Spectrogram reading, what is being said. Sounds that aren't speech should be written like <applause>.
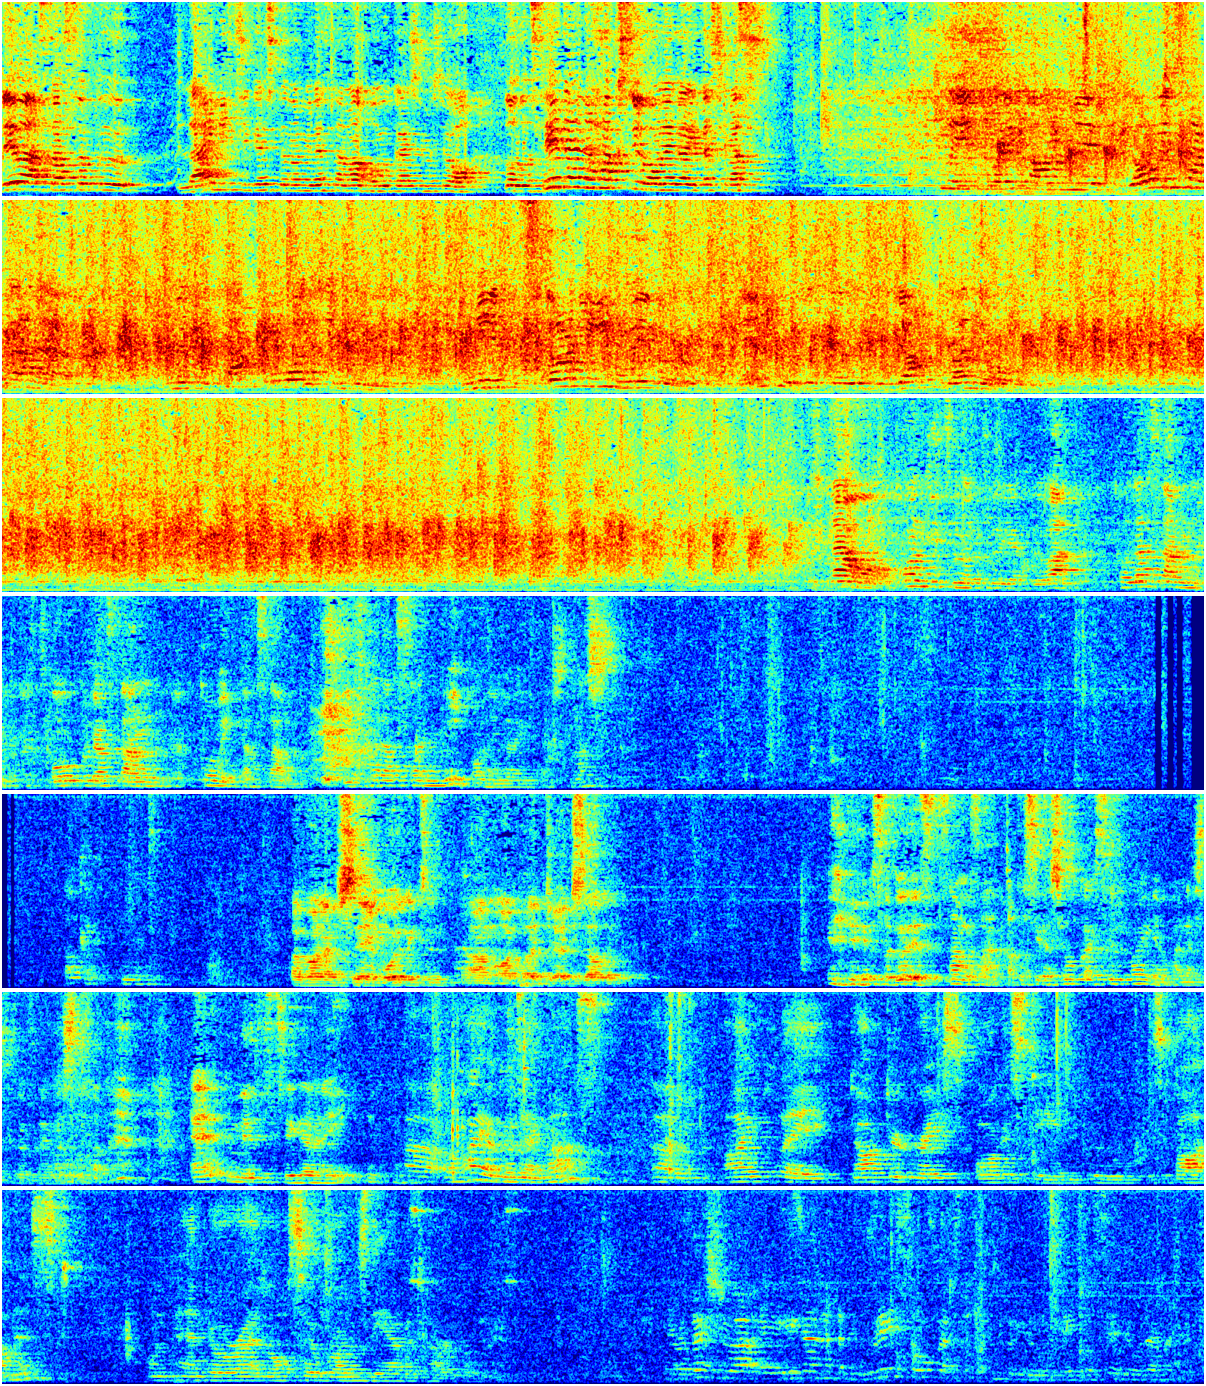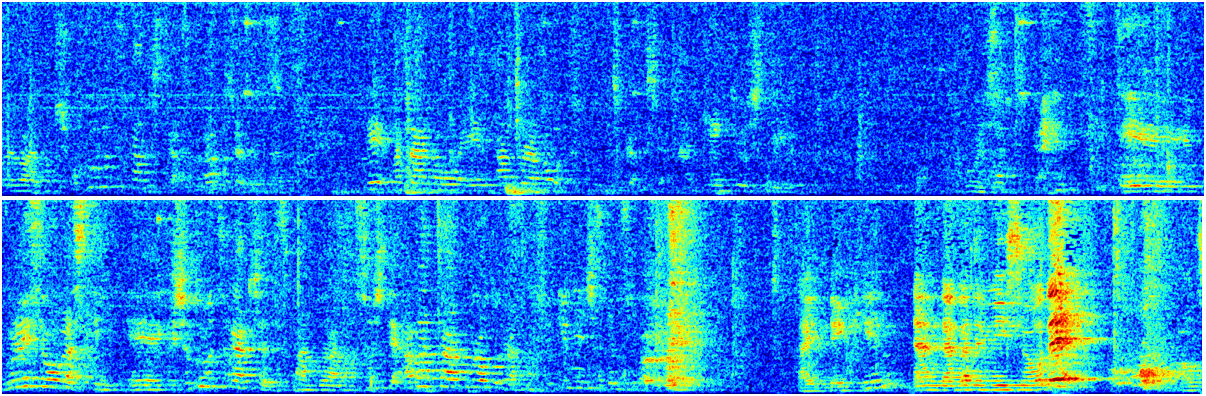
では早速来日ゲストの皆様お迎えしましょうどうぞ盛大な拍手をお願いいたします Please welcome Ms. Doris Sardana Ms. Sam Washington Ms. Sigourney Weaver and Professor John Randall なお本日の通訳は戸田さん大倉さん富田さん井原さんにお願いいたします Okay. Hi, my name's Sam Worthington. Um, I play Jake Sully. <laughs> すごいです。サムさん、私が紹介する前にお話してくださいました。And Ms. <laughs> Chigami. Uh, おはようございます。Um, I play Dr. Grace Augustine, who is a botanist on Pandora and also runs the Avatar program. 私は映画の中でグレイス・オーガスティンという女性でございまして、これはあの植物学者、科学者でございます。で、またあのパンドラの植物学者、研究している。ごめんなさい。えー、グレイス・オーガスティン、えー、植物学者です、パンドラの。そしてアバタープログラムの責任者でもあります。はい、Thank you. And アカデミー賞で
